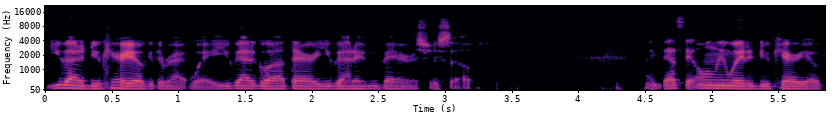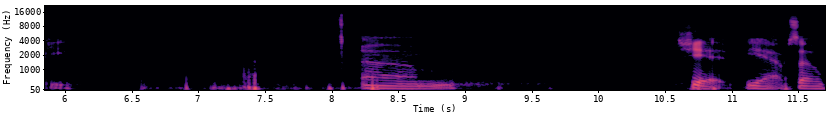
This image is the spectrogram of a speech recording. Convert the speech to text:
you gotta do karaoke the right way. You gotta go out there, you gotta embarrass yourself. Like that's the only way to do karaoke. Um shit. Yeah. So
